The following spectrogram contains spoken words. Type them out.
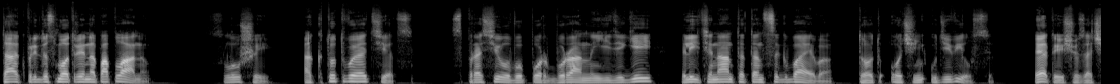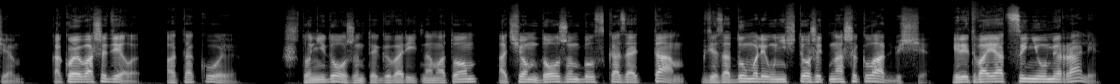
Так предусмотрено по плану. Слушай, а кто твой отец? Спросил в упор буранный Едигей лейтенанта Танцыгбаева. Тот очень удивился. Это еще зачем? Какое ваше дело? А такое, что не должен ты говорить нам о том, о чем должен был сказать там, где задумали уничтожить наше кладбище. Или твои отцы не умирали?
